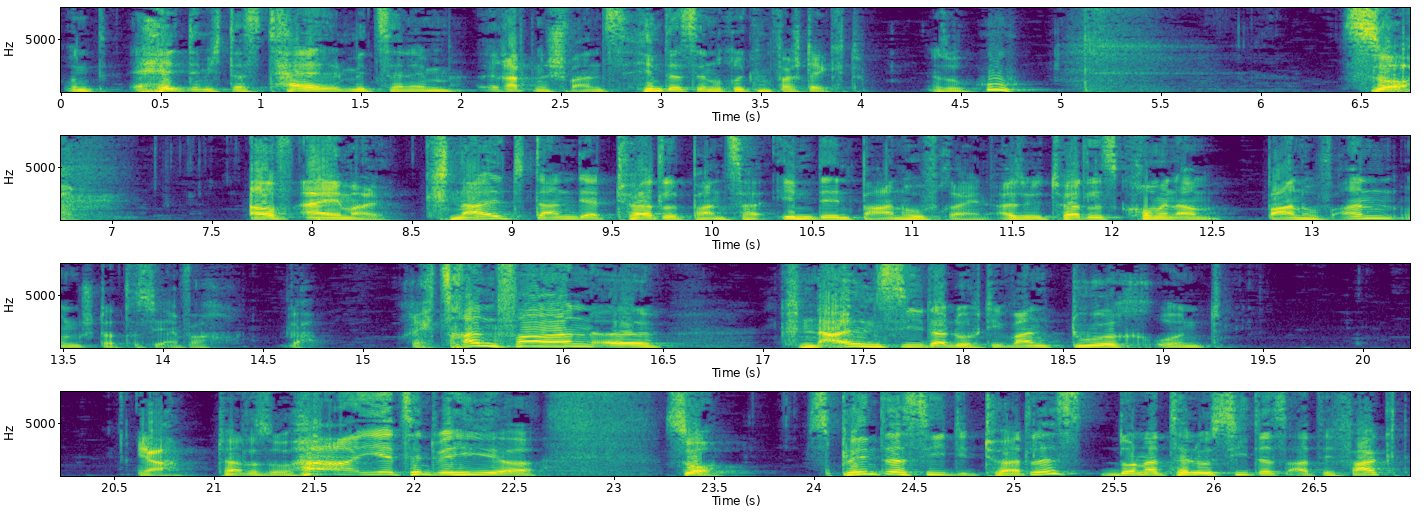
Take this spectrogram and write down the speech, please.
Und er hält nämlich das Teil mit seinem Rattenschwanz hinter seinem Rücken versteckt. Also, huh. So. Auf einmal knallt dann der Turtle-Panzer in den Bahnhof rein. Also die Turtles kommen am Bahnhof an und statt dass sie einfach ja, rechts ranfahren, äh, knallen sie da durch die Wand durch und ja, Turtle so, ha, jetzt sind wir hier. So, Splinter sieht die Turtles, Donatello sieht das Artefakt,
